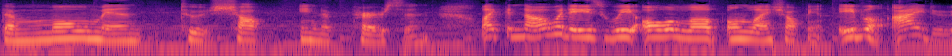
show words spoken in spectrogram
the moment to shop in a person. Like nowadays, we all love online shopping. Even I do.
